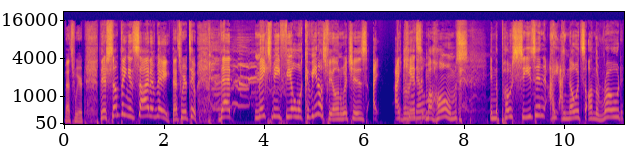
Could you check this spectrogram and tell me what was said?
That's weird. There's something inside of me. That's weird too. That makes me feel what Covino's feeling, which is I I can't. burrito? see Mahomes in the postseason. I I know it's on the road.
